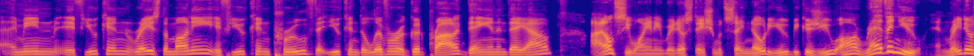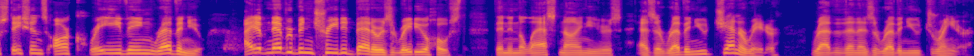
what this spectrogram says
I mean, if you can raise the money, if you can prove that you can deliver a good product day in and day out, I don't see why any radio station would say no to you because you are revenue, and radio stations are craving revenue. I have never been treated better as a radio host than in the last nine years as a revenue generator rather than as a revenue drainer.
